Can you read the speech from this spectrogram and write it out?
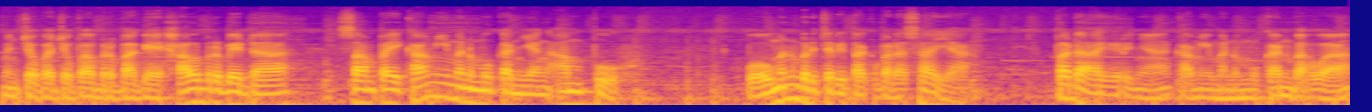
mencoba-coba berbagai hal berbeda sampai kami menemukan yang ampuh. Bowman bercerita kepada saya, pada akhirnya kami menemukan bahwa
